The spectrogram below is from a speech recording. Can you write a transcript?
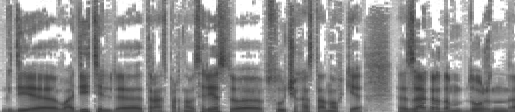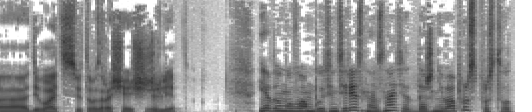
где водитель э, транспортного средства в случаях остановки за городом должен э, одевать световозвращающий жилет. Я думаю, вам будет интересно знать. Это даже не вопрос, просто вот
